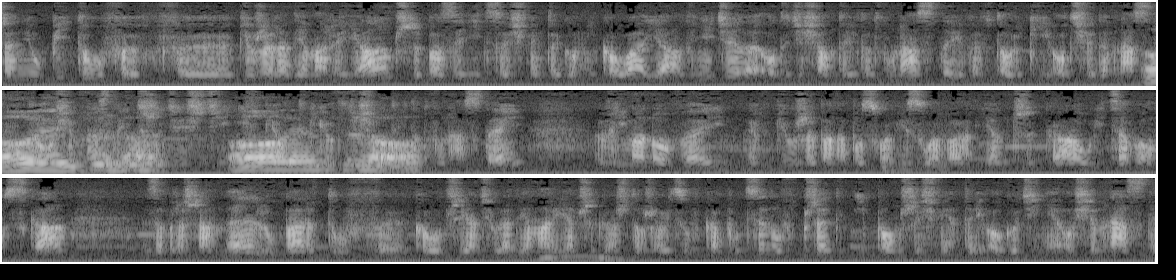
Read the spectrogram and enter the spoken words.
Rozliczaniu pitów w biurze Radia Maryja przy Bazylice Świętego Mikołaja w niedzielę od 10 do 12, we wtorki od 17 do Oręcz 18.30 i w piątki od 10 do 12. W Limanowej w biurze pana posła Wiesława Janczyka, ulica Wąska. Zapraszamy. Lubartów y, koło przyjaciół Radia Maryja przy klasztorze Ojców Kapucynów przed i po mszy świętej o godzinie 18.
